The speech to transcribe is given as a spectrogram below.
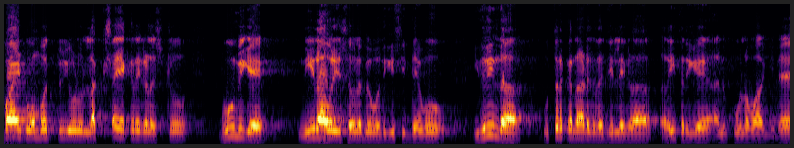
ಪಾಯಿಂಟ್ ಒಂಬತ್ತು ಏಳು ಲಕ್ಷ ಎಕರೆಗಳಷ್ಟು ಭೂಮಿಗೆ ನೀರಾವರಿ ಸೌಲಭ್ಯ ಒದಗಿಸಿದ್ದೆವು. ಇದರಿಂದ ಉತ್ತರ ಕರ್ನಾಟಕದ ಜಿಲ್ಲೆಗಳ ರೈತರಿಗೆ ಅನುಕೂಲವಾಗಿದೆ.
